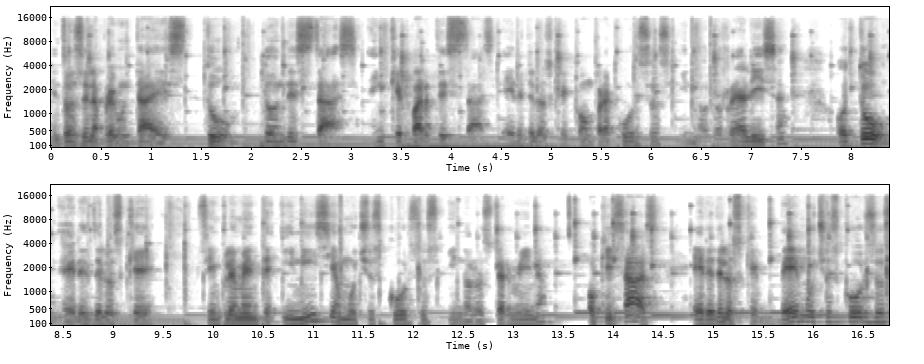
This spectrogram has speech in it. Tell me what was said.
Entonces la pregunta es, ¿tú dónde estás? ¿En qué parte estás? ¿Eres de los que compra cursos y no los realiza? ¿O tú eres de los que simplemente inicia muchos cursos y no los termina? ¿O quizás eres de los que ve muchos cursos,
